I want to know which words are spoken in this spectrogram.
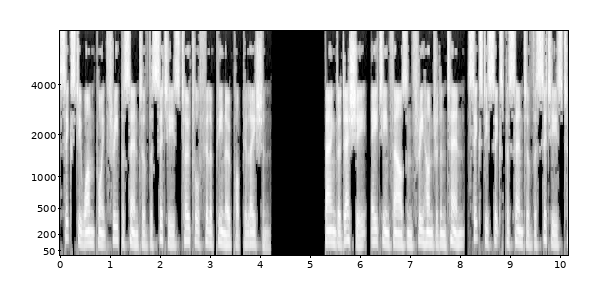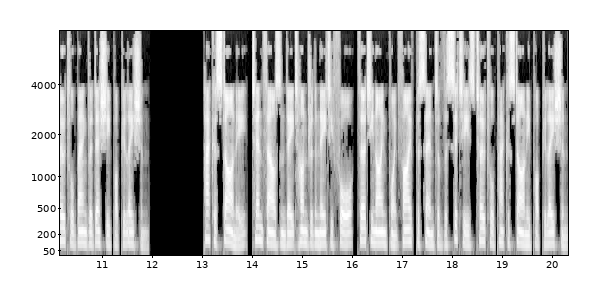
61.3% of the city's total Filipino population. Bangladeshi, 18,310, 66% of the city's total Bangladeshi population. Pakistani, 10,884, 39.5% of the city's total Pakistani population.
